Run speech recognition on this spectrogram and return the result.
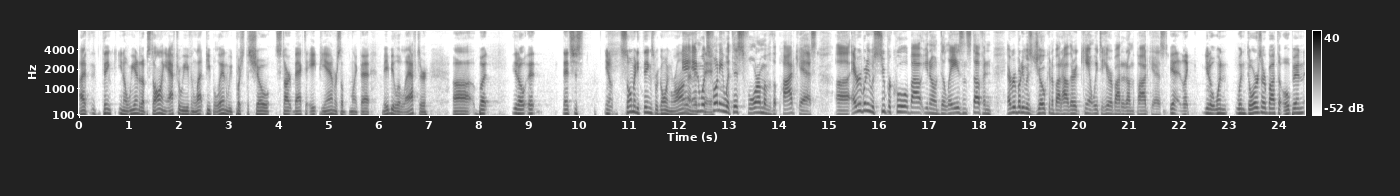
I th- think you know we ended up stalling after we even let people in. We pushed the show start back to 8 p.m. or something like that, maybe a little after. Uh, but you know it, that's just you know so many things were going wrong. And, and what's day. funny with this forum of the podcast, uh, everybody was super cool about you know delays and stuff, and everybody was joking about how they can't wait to hear about it on the podcast. Yeah, like you know when when doors are about to open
